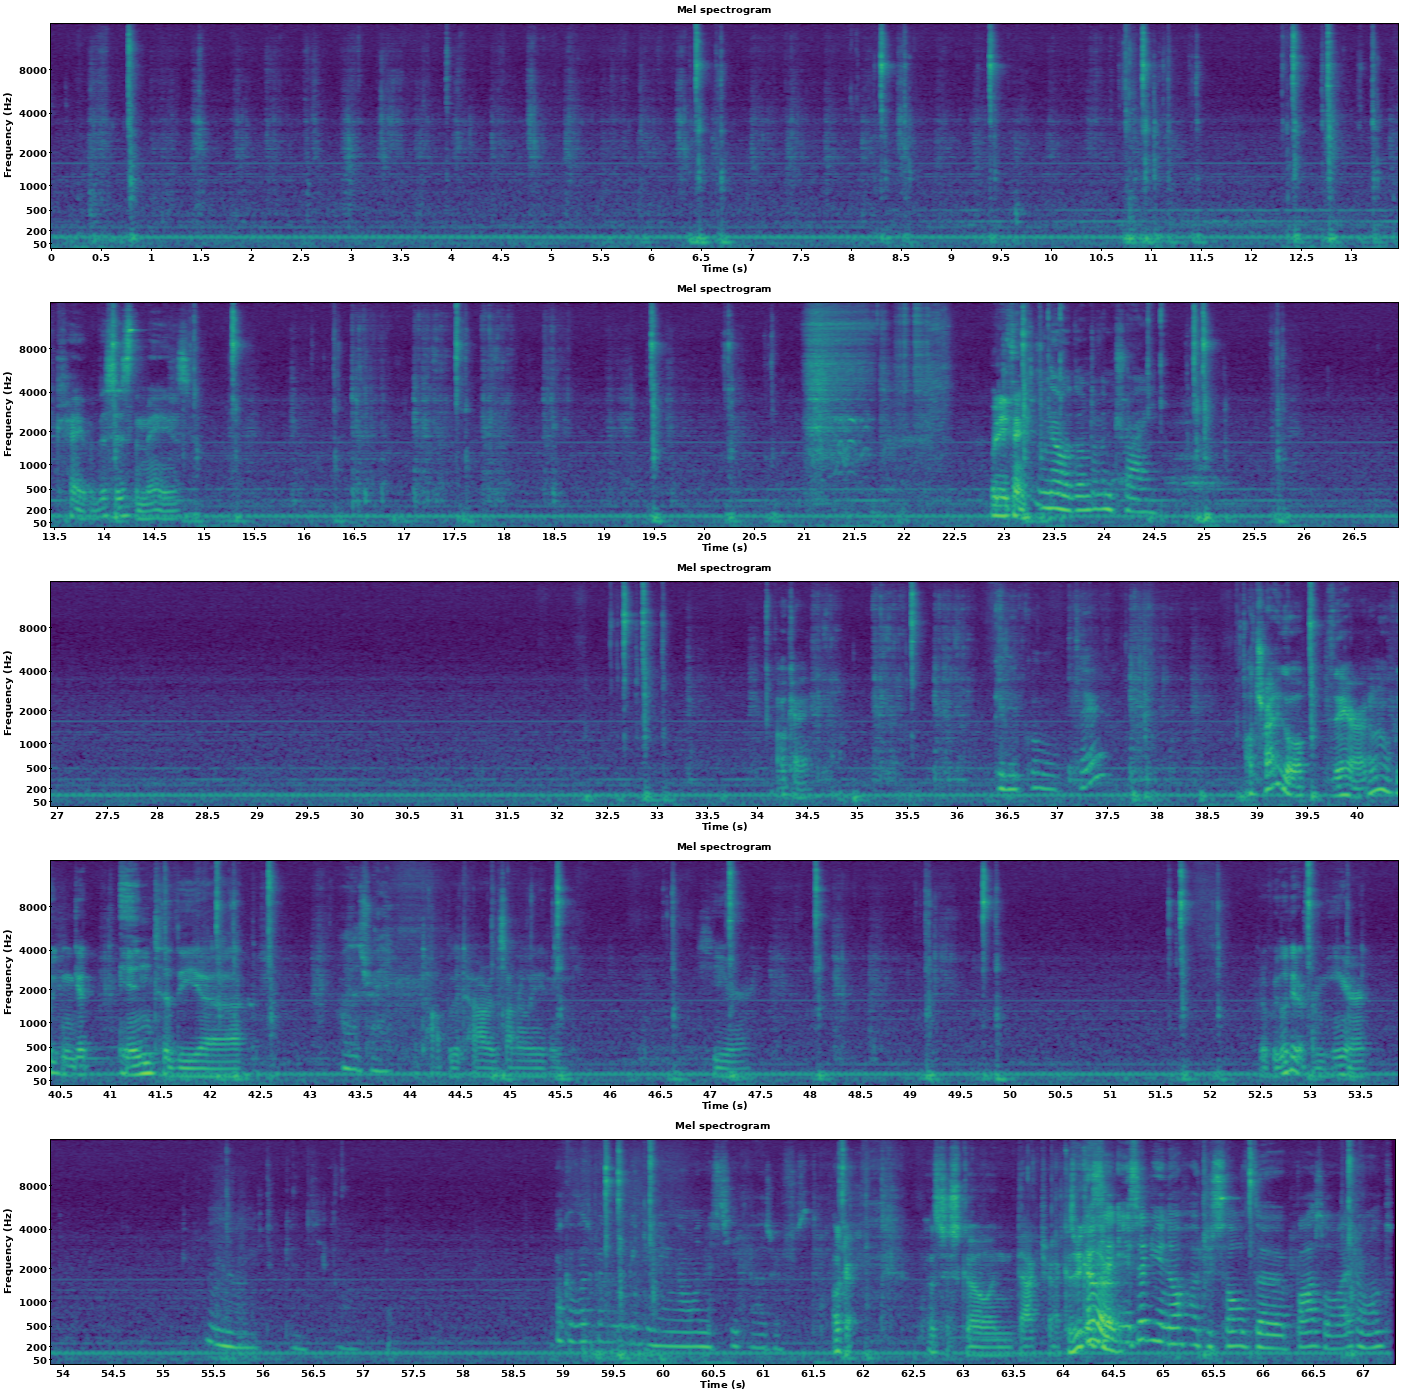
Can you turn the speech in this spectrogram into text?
Okay, but this is the maze. what do you think? No, don't even try. Okay. Can you go there? I'll try to go up there. I don't know if we can get into the uh, that's right. top of the tower. There's not really anything here. But if we look at it from here, No, you two can. Okay, let's go to the beginning. I want to see the other stuff. okay, let's just go and backtrack because we kind of you said you know how to solve the puzzle. I don't.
